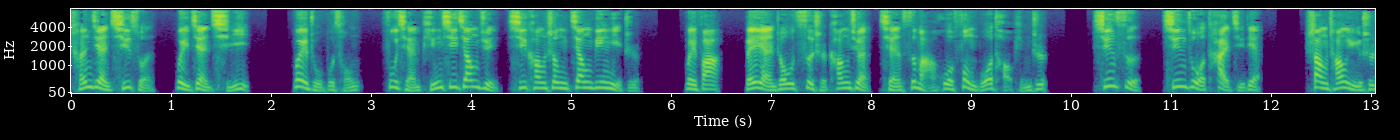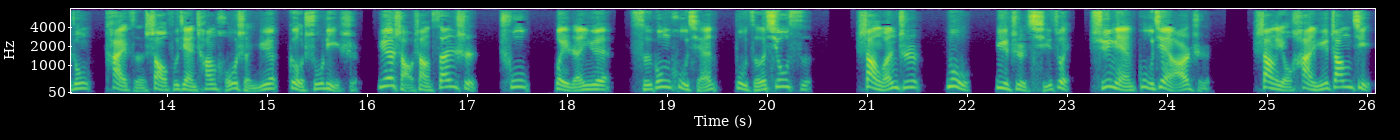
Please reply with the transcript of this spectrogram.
臣见其损，未见其义。魏主不从，复遣平西将军西康生将兵逆之。未发，北兖州刺史康炫遣司马或奉伯讨平之。新四，新作太极殿。上常与侍中太子少傅建昌侯审曰：“各书立事，曰少上三世。”初，谓人曰：“此公护前，不择修私。”上闻之，怒，欲治其罪。许免故见而止。上有汉于张继，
